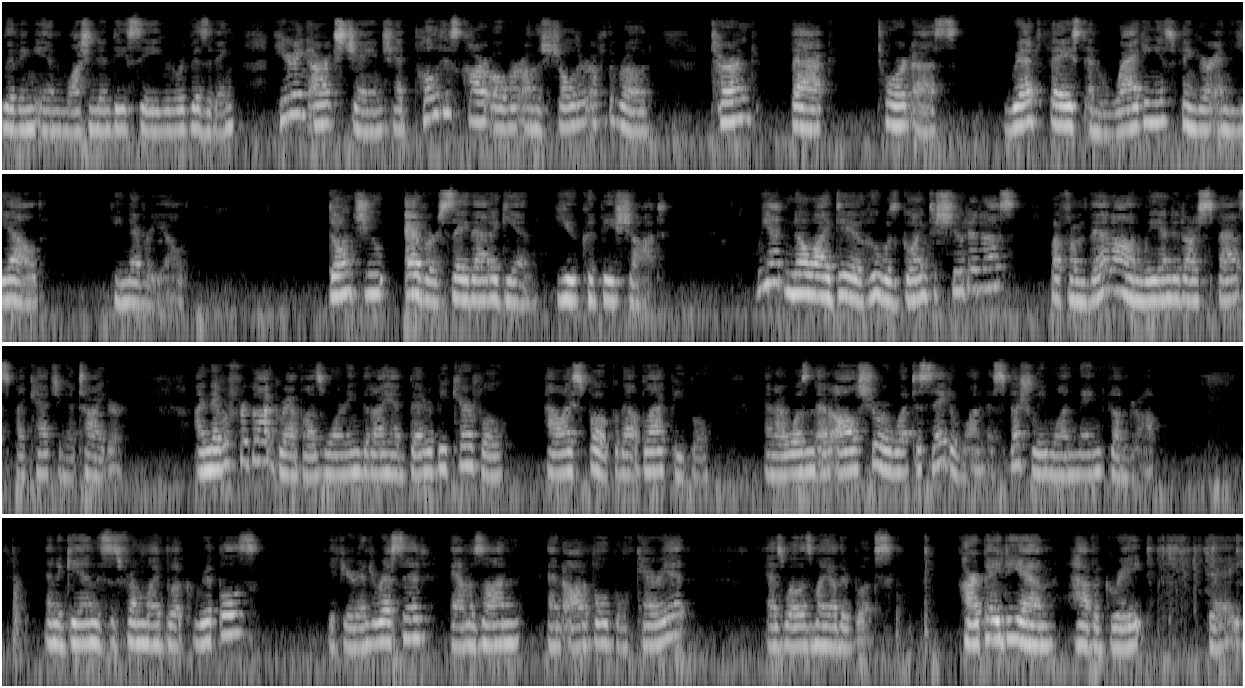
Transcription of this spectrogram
living in Washington, D.C., we were visiting, hearing our exchange, had pulled his car over on the shoulder of the road, turned back toward us, red-faced and wagging his finger, and yelled. He never yelled. Don't you ever say that again. You could be shot. We had no idea who was going to shoot at us, but from then on we ended our spats by catching a tiger. I never forgot Grandpa's warning that I had better be careful how I spoke about black people, and I wasn't at all sure what to say to one, especially one named Gumdrop. And again, this is from my book, Ripples. If you're interested, Amazon and Audible both carry it, as well as my other books. Carpe diem. Have a great day.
